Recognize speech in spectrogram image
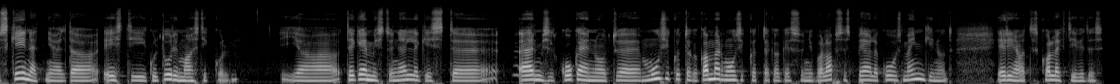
skeenet nii-öelda Eesti kultuurimaastikul. Ja tegemist on jällegist äh, äärmiselt kogenud äh, muusikutega, kammermuusikutega, kes on juba lapsest peale koos mänginud erinevates kollektiivides.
